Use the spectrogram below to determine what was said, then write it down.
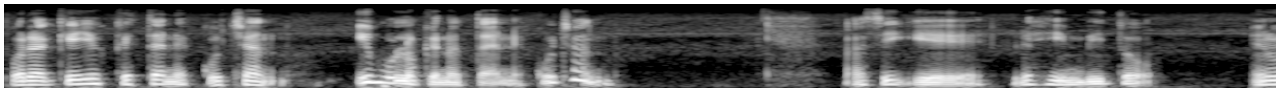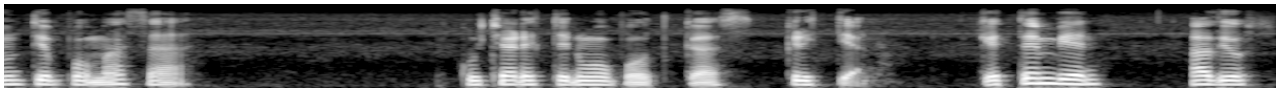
por aquellos que están escuchando y por los que no están escuchando. Así que les invito en un tiempo más a escuchar este nuevo podcast cristiano. Que estén bien. Adiós.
